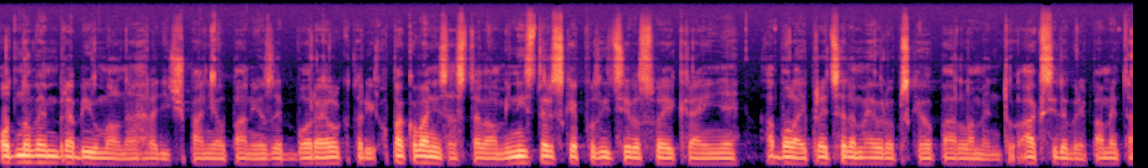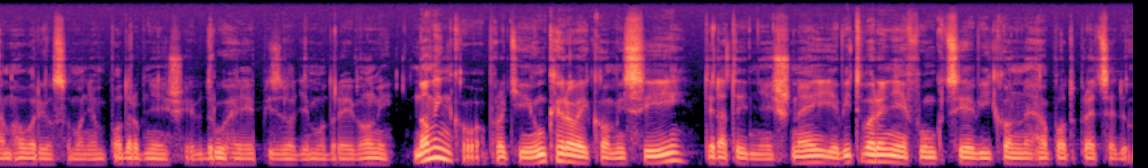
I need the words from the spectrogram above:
od novembra by ju mal nahradiť Španiel pán Jozef Borel, ktorý opakovane zastával ministerské pozície vo svojej krajine a bol aj predsedom Európskeho parlamentu. Ak si dobre pamätám, hovoril som o ňom podrobnejšie v druhej epizóde Modrej vlny. Novinkou oproti Junckerovej komisii, teda tej dnešnej, je vytvorenie funkcie výkonného podpredsedu.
